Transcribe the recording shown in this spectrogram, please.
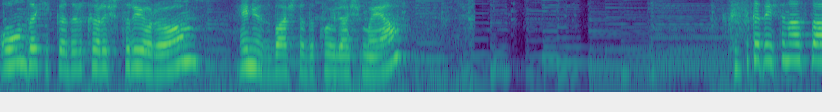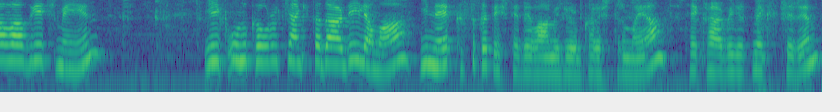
10 dakikadır karıştırıyorum. Henüz başladı koyulaşmaya. Kısık ateşten asla vazgeçmeyin. İlk unu kavururkenki kadar değil ama yine kısık ateşte devam ediyorum karıştırmaya. Tekrar belirtmek isterim.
